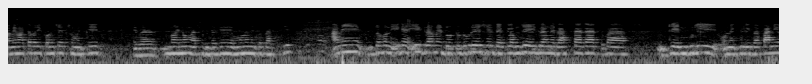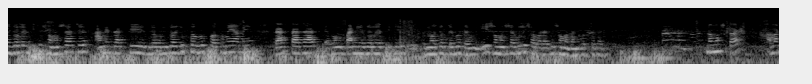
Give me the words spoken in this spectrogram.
আমি মাতাবাড়ি পঞ্চায়েত সমিতির এবার নয় নং আসন থেকে মনোনীত প্রার্থী। আমি যখন এই গ্রামে ডোর টু ডোরে এসে দেখলাম যে এই গ্রামের রাস্তাঘাট বা ড্রেনগুলি অনেকগুলি বা পানীয় জলের কিছু সমস্যা আছে, আমি প্রার্থী যখন জয়যুক্ত হব, প্রথমে আমি রাস্তাঘাট এবং পানীয় জলের দিকে নজর দেবো এবং এই সমস্যাগুলি সবার আগে সমাধান করতে পারি। নমস্কার। আমার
